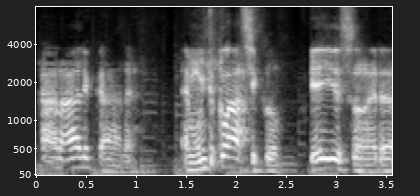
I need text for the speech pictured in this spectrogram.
Caralho, cara. É muito clássico. Que isso, era...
